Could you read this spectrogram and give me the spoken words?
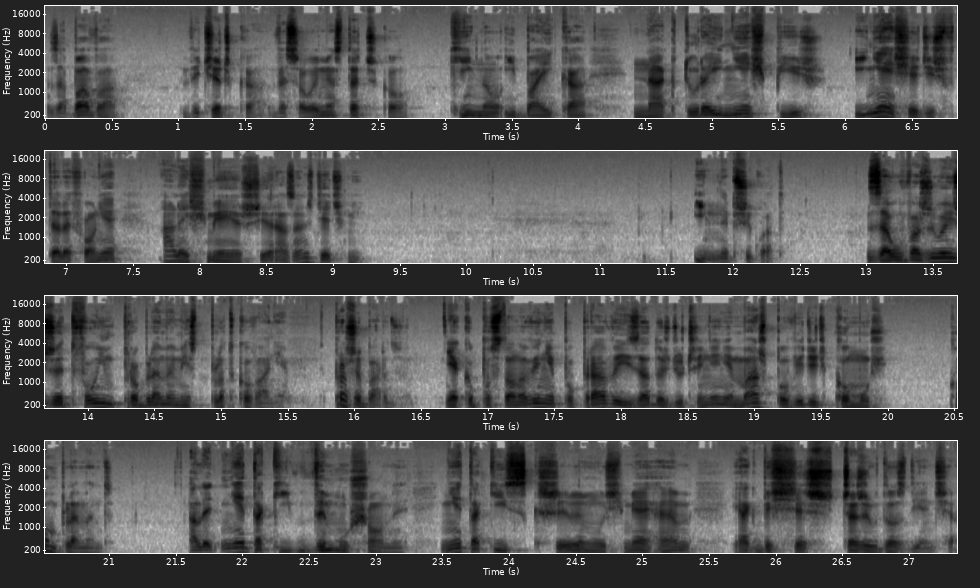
Zabawa, wycieczka, wesołe miasteczko, kino i bajka, na której nie śpisz i nie siedzisz w telefonie, ale śmiejesz się razem z dziećmi. Inny przykład. Zauważyłeś, że Twoim problemem jest plotkowanie. Proszę bardzo. Jako postanowienie poprawy i zadośćuczynienie masz powiedzieć komuś komplement. Ale nie taki wymuszony, nie taki z krzywym uśmiechem, jakbyś się szczerzył do zdjęcia.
